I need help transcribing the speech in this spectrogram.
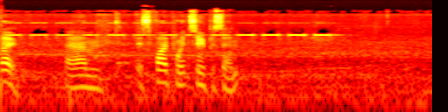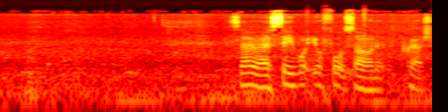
So, um, it's 5.2%. So, uh, see what your thoughts are on it, Crouch.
